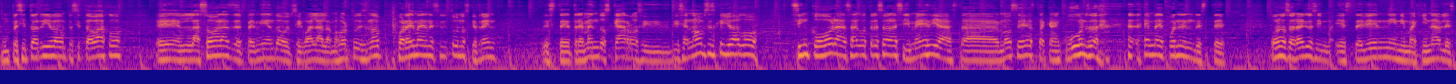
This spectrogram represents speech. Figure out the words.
un pesito arriba, un pesito abajo, en las horas, dependiendo, pues igual a lo mejor tú dices, no, por ahí me han escrito unos que traen este, tremendos carros y dicen, no, pues es que yo hago 5 horas, hago 3 horas y media, hasta, no sé, hasta Cancún, ahí me ponen este, unos horarios este, bien inimaginables.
